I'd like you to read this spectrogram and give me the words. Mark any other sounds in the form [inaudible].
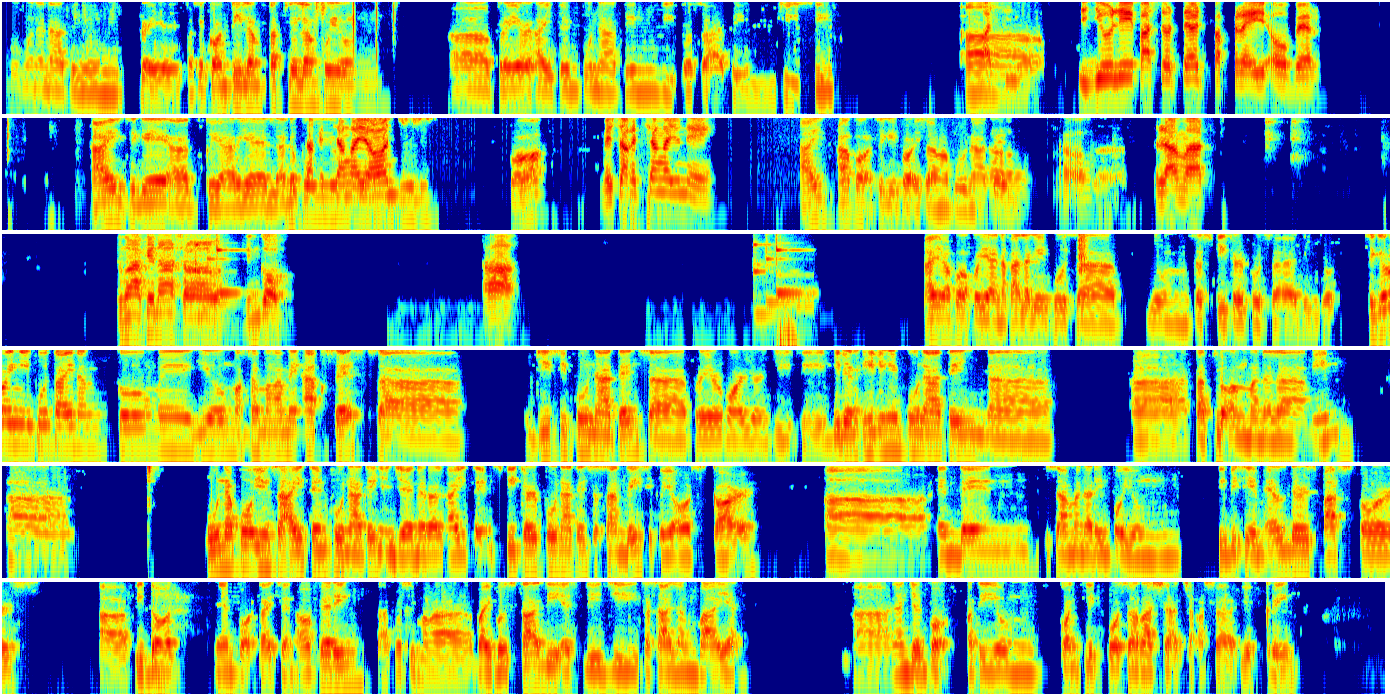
Po muna natin yung prayer. Kasi konti lang, tatlo lang po yung uh, prayer item po natin dito sa ating GC. Uh, si, si Julie, Pastor Third, pa-pray over. Ay, sige, at uh, Kuya Ariel. Ano May po sakit yung siya ngayon? Julie? Po? May sakit siya ngayon eh. Ay, apo, sige po, isama po natin. Oo. Oo. Salamat. Yung akin ha, sa linggo. Ah. Ay, apo, kuya, nakalagay po sa yung sa speaker po sa linggo. Siguro hingi po tayo ng kung may yung sa mga may access sa GC po natin sa Prayer Warrior GC, hiling, hilingin po natin na uh, tatlo ang manalangin. Uh, una po yung sa item po natin, yung general item. Speaker po natin sa Sunday, si Kuya Oscar. Uh, and then, isama na rin po yung PBCM elders, pastors, uh, PDOT, Yan po, tithes and offering. Tapos yung mga Bible study, SDG, kasalang bayan. Uh, nandyan po, pati yung conflict po sa Russia at saka sa Ukraine.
